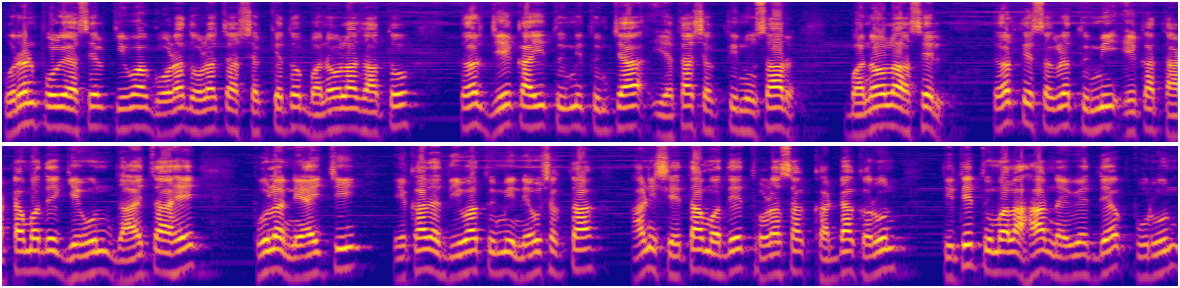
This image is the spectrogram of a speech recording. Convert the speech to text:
पुरणपोळी असेल किंवा गोडाधोडाचा शक्यतो बनवला जातो तर जे काही तुम्ही तुमच्या यथाशक्तीनुसार बनवलं असेल तर ते सगळं तुम्ही एका ताटामध्ये घेऊन जायचं आहे. फुलं न्यायची एखादा दिवा तुम्ही नेऊ शकता आणि शेतामध्ये थोडासा खड्डा करून तिथे तुम्हाला हा नैवेद्य पुरून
